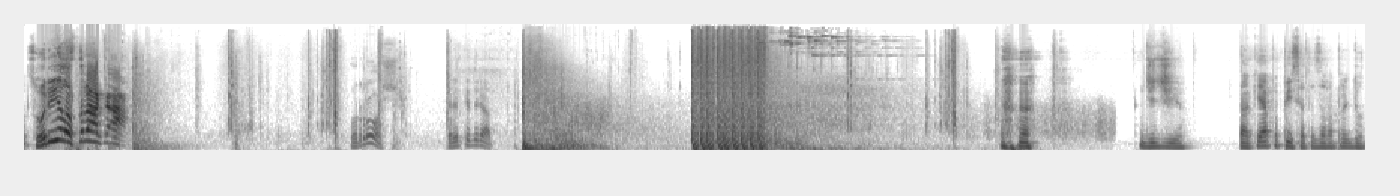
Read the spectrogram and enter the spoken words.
Згоріла срака! Хорош! Три підряд. GG. Так, я по 50 зараз прийду.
